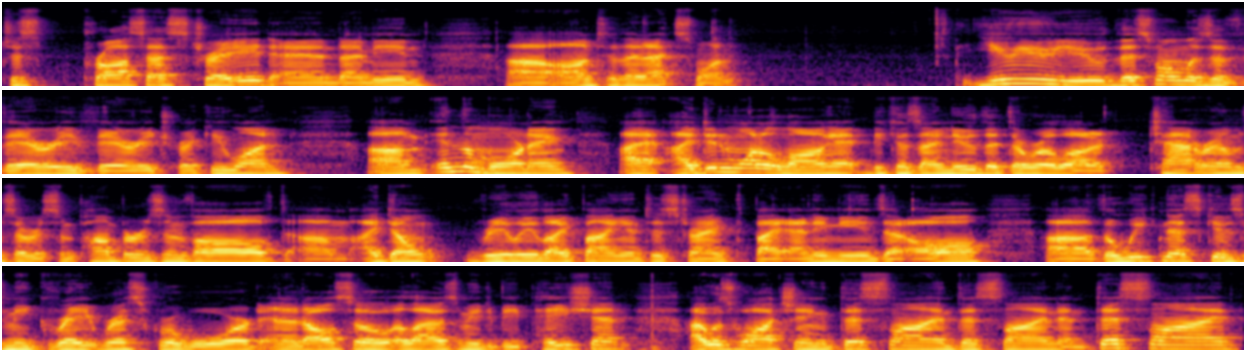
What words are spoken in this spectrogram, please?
Just process trade, and I mean, uh, on to the next one. UUU, this one was a very, very tricky one. Um, in the morning, I, I didn't want to long it because I knew that there were a lot of chat rooms, there were some pumpers involved. Um, I don't really like buying into strength by any means at all. Uh, the weakness gives me great risk reward and it also allows me to be patient. I was watching this line, this line, and this line.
